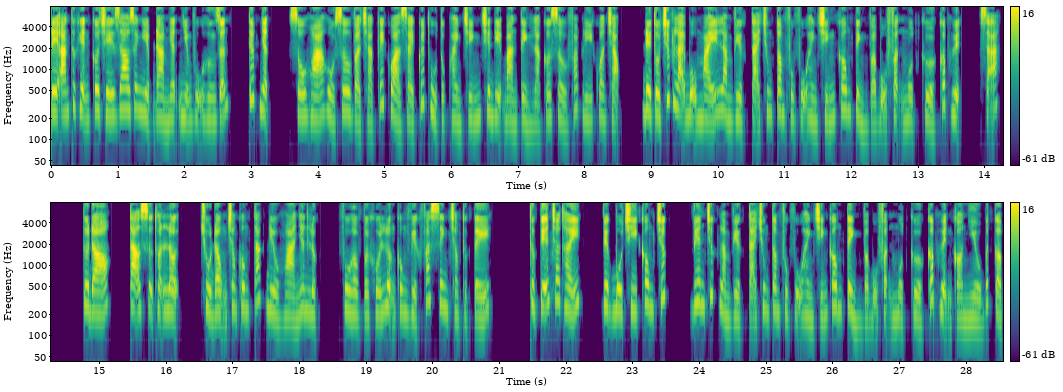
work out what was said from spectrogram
Đề án thực hiện cơ chế giao doanh nghiệp đảm nhận nhiệm vụ hướng dẫn, tiếp nhận, số hóa hồ sơ và trả kết quả giải quyết thủ tục hành chính trên địa bàn tỉnh là cơ sở pháp lý quan trọng để tổ chức lại bộ máy làm việc tại Trung tâm Phục vụ Hành chính công tỉnh và bộ phận một cửa cấp huyện, xã. Từ đó, tạo sự thuận lợi, chủ động trong công tác điều hòa nhân lực, phù hợp với khối lượng công việc phát sinh trong thực tế. Thực tiễn cho thấy, việc bố trí công chức, viên chức làm việc tại Trung tâm Phục vụ Hành chính công tỉnh và bộ phận một cửa cấp huyện còn nhiều bất cập,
